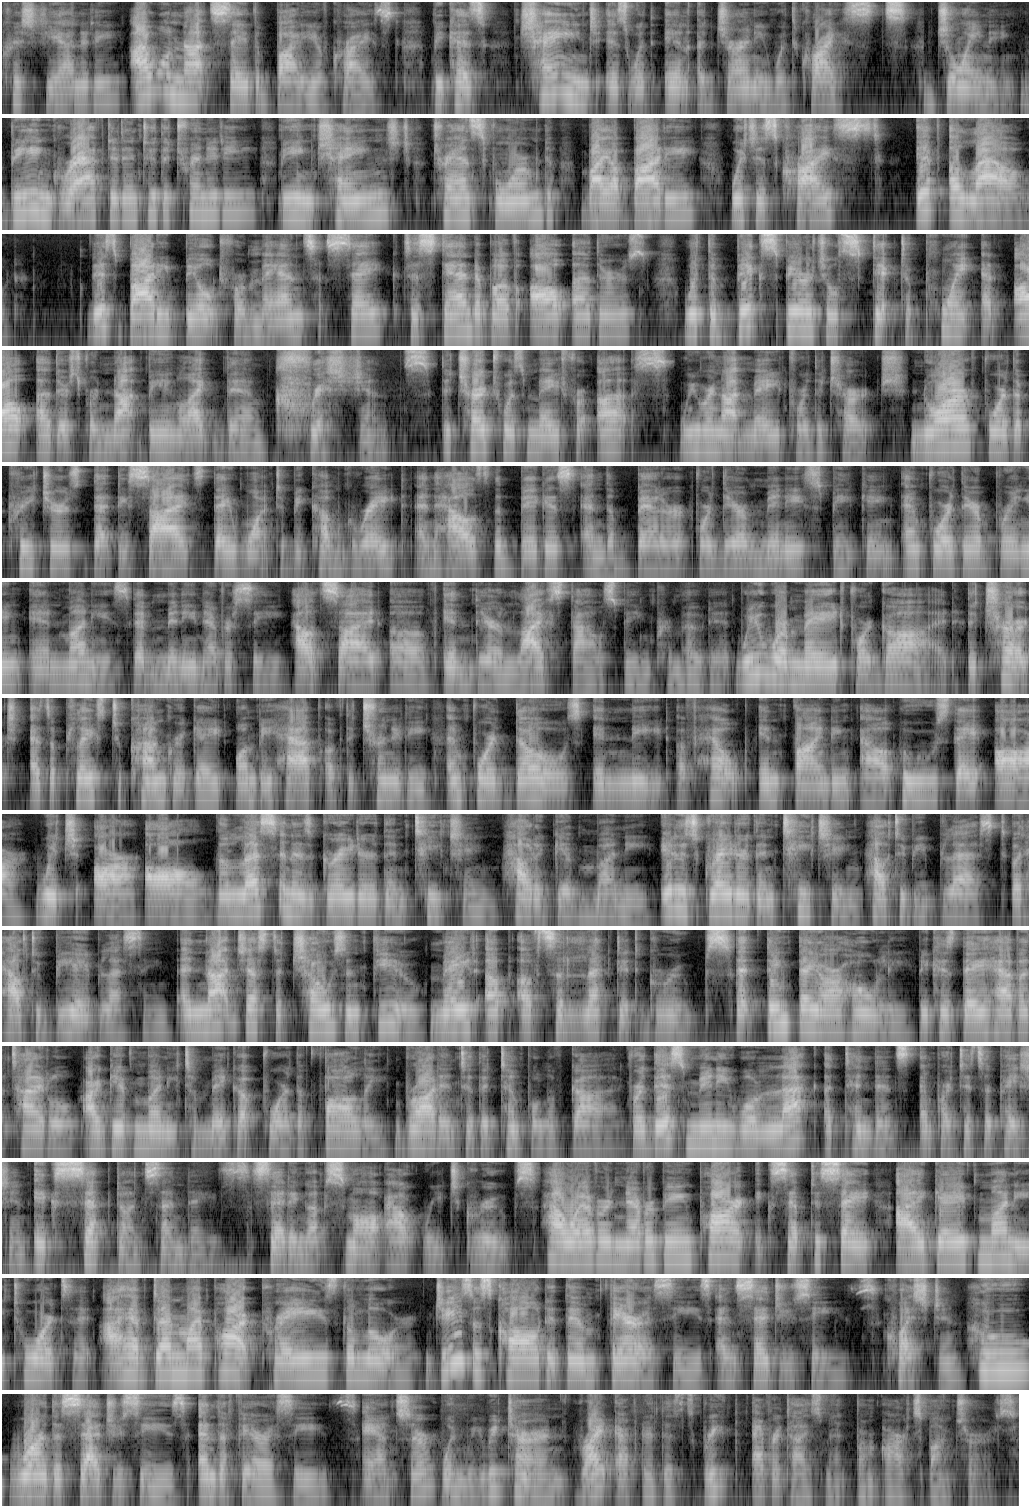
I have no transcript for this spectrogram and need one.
Christianity, I will not say the body of Christ because Change is within a journey with Christ's joining, being grafted into the Trinity, being changed, transformed by a body which is Christ, if allowed this body built for man's sake, to stand above all others, with the big spiritual stick to point at all others for not being like them, Christians. The church was made for us. We were not made for the church, nor for the preachers that decides they want to become great and house the biggest and the better for their many speaking and for their bringing in monies that many never see outside of in their lifestyles being promoted. We were made for God. The church as a place to congregate on behalf of the Trinity and for those in need of help in finding out whose they are, which are all. The lesson is greater than teaching how to give money. It is greater than teaching how to be blessed, but how to be a blessing, and not just a chosen few made up of selected groups that think they are holy because they have a title or give money to make up for the folly brought into the temple of God. For this many will lack attendance attendance and participation except on Sundays, setting up small outreach groups. However, never being part except to say, I gave money towards it. I have done my part. Praise the Lord. Jesus called them Pharisees and Sadducees. Question Who were the Sadducees and the Pharisees? Answer when we return right after this brief advertisement from our sponsors.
